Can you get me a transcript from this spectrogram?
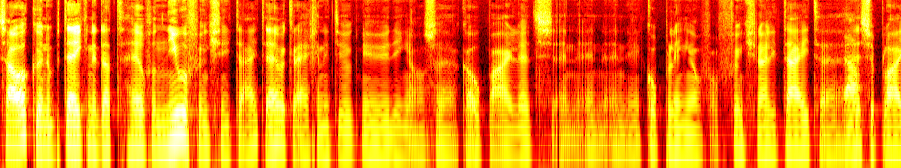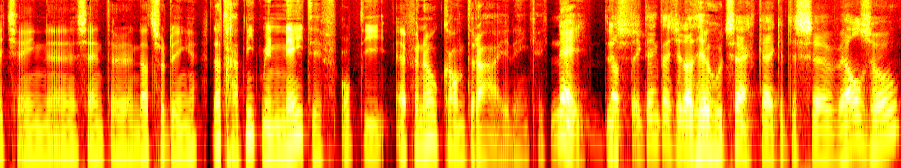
het zou ook kunnen betekenen dat heel veel nieuwe functionaliteiten. Hè, we krijgen natuurlijk nu dingen als eh, co-pilots en, en, en eh, koppelingen of, of functionaliteiten, Ja. hè, supply chain eh, center en dat soort dingen. Dat gaat niet meer native op die FNO-kant draaien, denk ik. Nee, Dus- dat, ik denk dat je dat heel goed zegt. Kijk, het is eh, wel zo.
